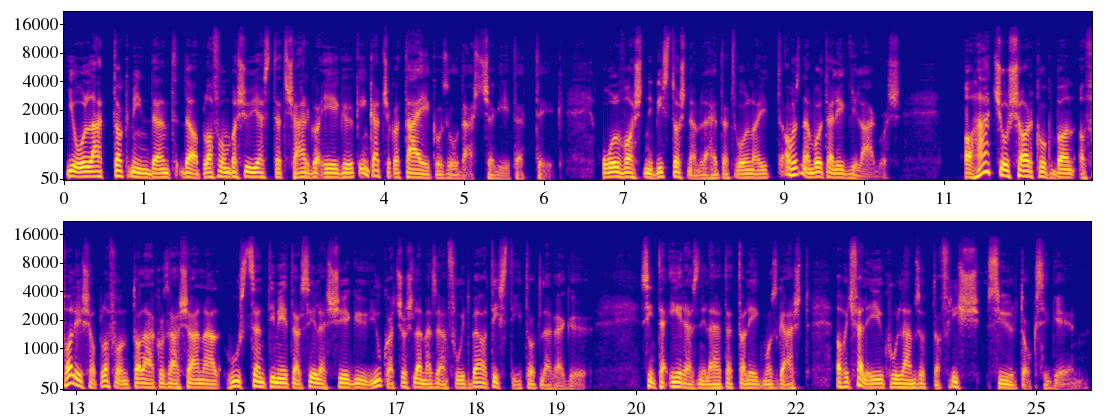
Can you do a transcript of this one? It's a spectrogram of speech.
Jól láttak mindent, de a plafonba sűjesztett sárga égők inkább csak a tájékozódást segítették. Olvasni biztos nem lehetett volna itt, ahhoz nem volt elég világos. A hátsó sarkokban a fal és a plafon találkozásánál 20 cm szélességű lyukacsos lemezen fújt be a tisztított levegő. Szinte érezni lehetett a légmozgást, ahogy feléjük hullámzott a friss, szűrt oxigén.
